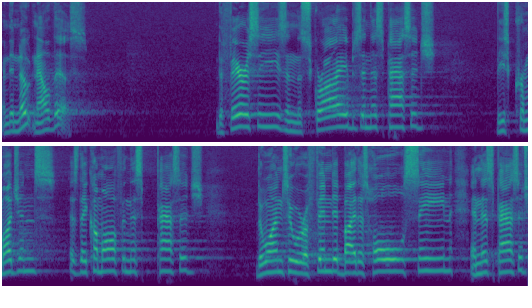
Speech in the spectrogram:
And then note now this the Pharisees and the scribes in this passage, these curmudgeons as they come off in this passage, the ones who were offended by this whole scene in this passage,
